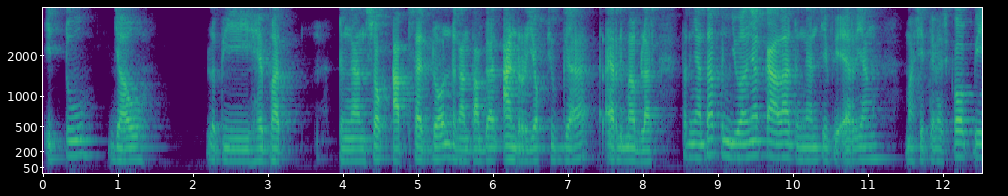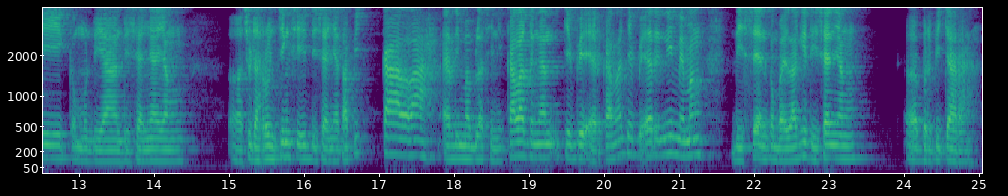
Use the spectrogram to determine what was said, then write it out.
Itu jauh lebih hebat dengan shock upside down dengan tampilan underyoke juga R15 ternyata penjualnya kalah dengan CBR yang masih teleskopik kemudian desainnya yang uh, sudah runcing sih desainnya tapi kalah R15 ini kalah dengan CBR karena CBR ini memang desain kembali lagi desain yang uh, berbicara.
